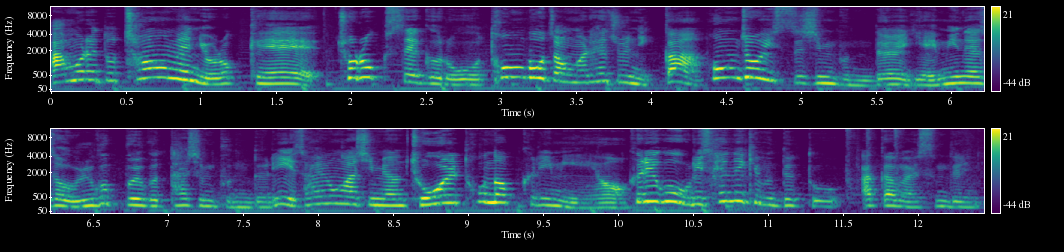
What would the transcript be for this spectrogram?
아무래도 처음엔 이렇게 초록색으로 톤 보정을 해주니까 홍조 있으신 분들, 예민해서 울긋불긋하신 분들이 사용하시면 좋을 톤업 크림이에요. 그리고 우리 새내기 분들도 아까 말씀드린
